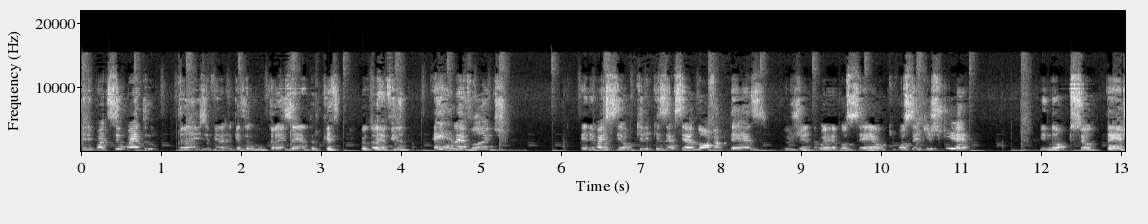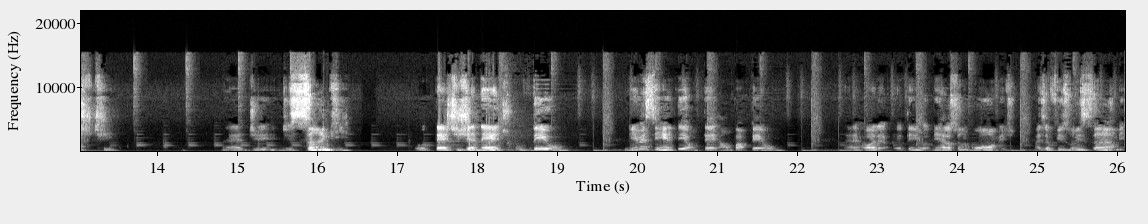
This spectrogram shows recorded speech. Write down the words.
ele pode ser um hétero trans, quer dizer, um trans hétero, eu estou referindo, é irrelevante. Ele vai ser o que ele quiser ser. A nova tese do gênero é você é o que você diz que é. E não que seu teste né, de, de sangue, o teste genético deu. Ninguém vai se render a um, a um papel. Né? Olha, eu, tenho, eu me relaciono com homens, mas eu fiz um exame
